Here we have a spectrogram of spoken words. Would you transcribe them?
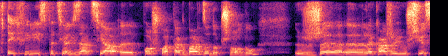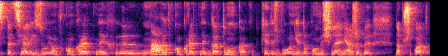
W tej chwili specjalizacja poszła tak bardzo do przodu, że lekarze już się specjalizują w konkretnych, nawet w konkretnych gatunkach. Kiedyś było nie do pomyślenia, żeby na przykład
